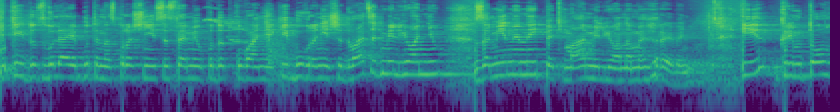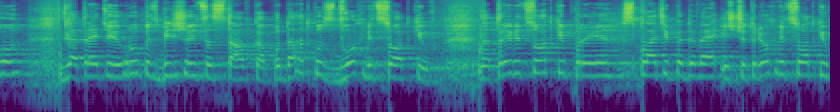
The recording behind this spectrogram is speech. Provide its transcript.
який дозволяє бути на спрощеній системі оподаткування, який був раніше 20 мільйонів, замінений 5 мільйонами гривень. І крім того, для третьої групи збільшується ставка податку з 2% на 3% при сплаті ПДВ і з 4%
